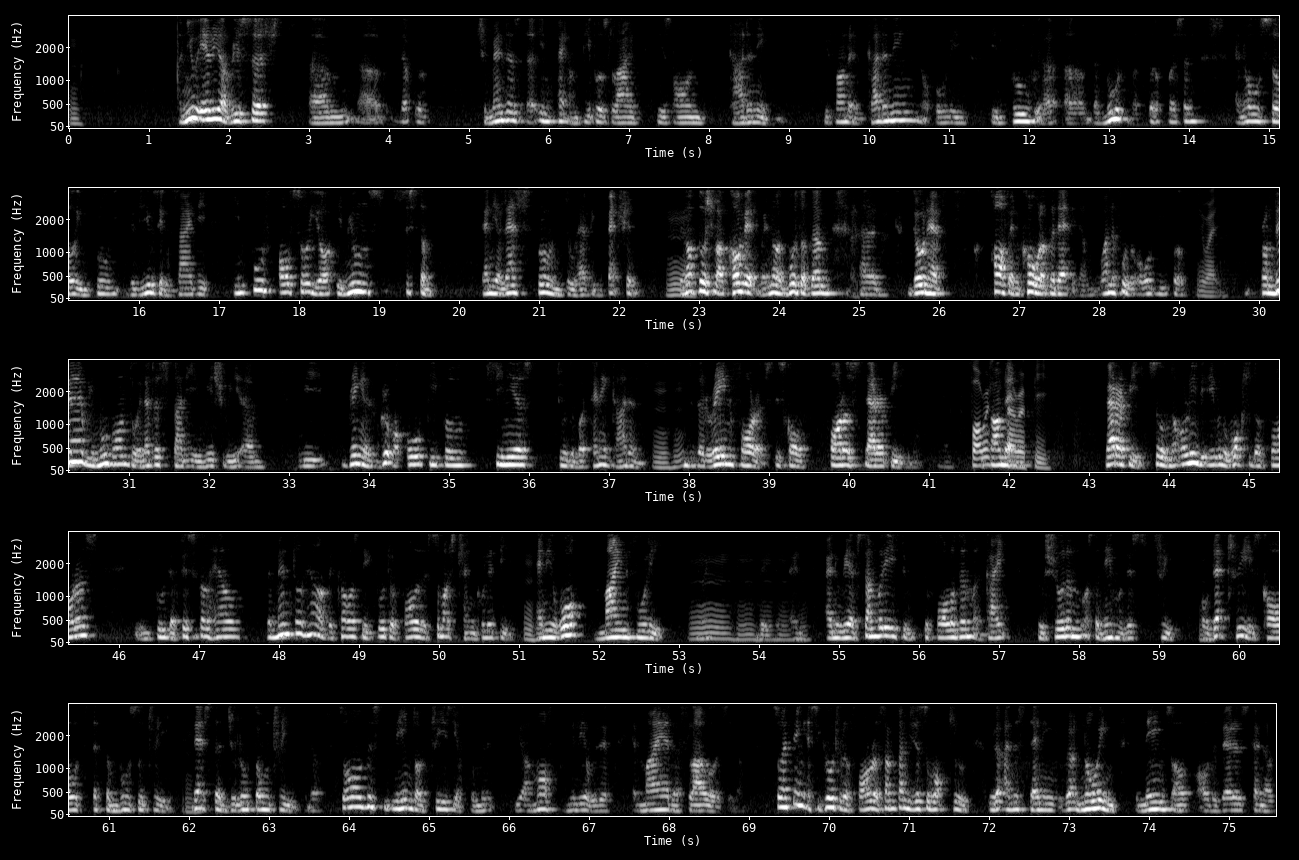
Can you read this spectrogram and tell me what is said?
A new area of research um, uh, that will tremendous uh, impact on people's life is on gardening. We found that gardening not only improve uh, uh, the mood of the person and also improve reduce anxiety, improve also your immune system. Then you're less prone to have infection. We're not talking about COVID. We know most of them uh, don't have cough and cold after that. You know, wonderful old people. Right. From there, we move on to another study in which we um, we bring a group of old people, seniors, to the botanic gardens, into the rainforest. It's called forest therapy. You know. Forest therapy. therapy. So not only be able to walk through the forest, improve their physical health, the mental health, because they go to there's so much tranquility, and they walk mindfully. Mhm, They- mhm, and, and we have somebody to, to follow them, a guide, to show them what's the name of this tree. Oh, that tree is called the Tembusu tree. That's the Jelutong tree. You know, so all these names of trees you're familiar, you are more familiar with it. Admire the flowers. You know. So I think as you go to the forest, sometimes you just walk through without understanding, without knowing the names of all the various kind of,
